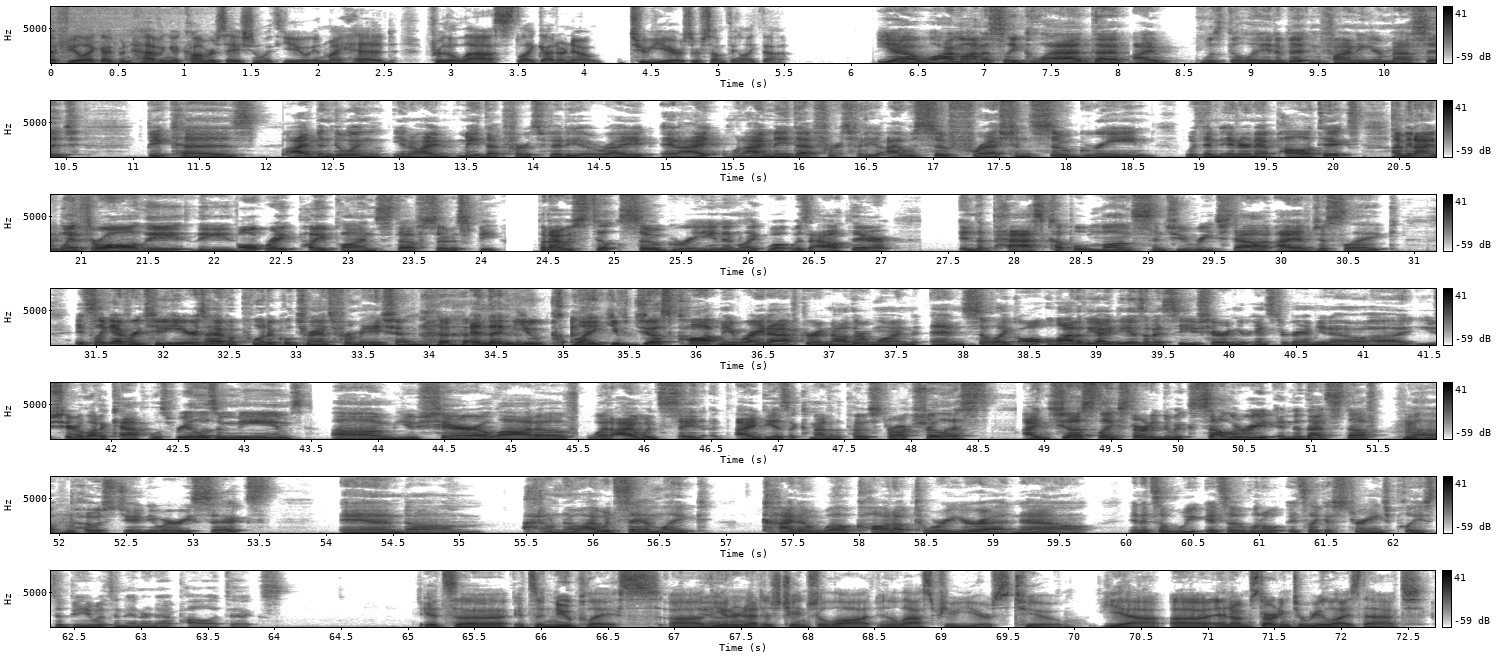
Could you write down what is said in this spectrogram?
I feel like I've been having a conversation with you in my head for the last, like, I don't know, two years or something like that. Yeah, well, I'm honestly glad that I was delayed a bit in finding your message because I've been doing, you know, I made that first video, right? And I when I made that first video, I was so fresh and so green within internet politics. I mean, I went through all the the alt-right pipeline stuff, so to speak, but I was still so green and like what was out there. In the past couple months since you reached out, I have just like it's like every two years I have a political transformation, and then you like you've just caught me right after another one, and so like all, a lot of the ideas that I see you share in your Instagram, you know, uh, you share a lot of capitalist realism memes. Um, you share a lot of what I would say ideas that come out of the post structuralist. I just like started to accelerate into that stuff uh, post January sixth, and um, I don't know. I would say I'm like kind of well caught up to where you're at now and it's a we it's a little it's like a strange place to be with an internet politics. It's a it's a new place. Uh, yeah. the internet has changed a lot in the last few years too. Yeah uh, and i'm starting to realize that.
